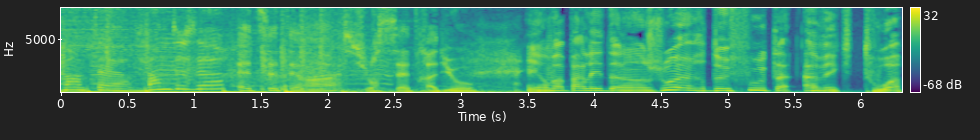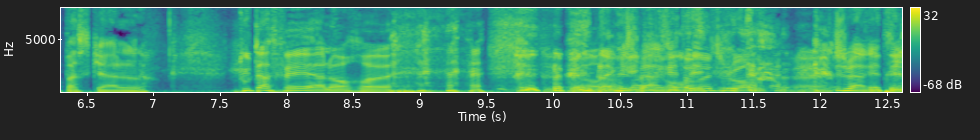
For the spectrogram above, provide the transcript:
20h, 22h. etc. sur cette radio. Et on va parler d'un joueur de foot avec toi, Pascal. Tout à fait. Alors, euh, Non, je vais arrêter. Je vais arrêter.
